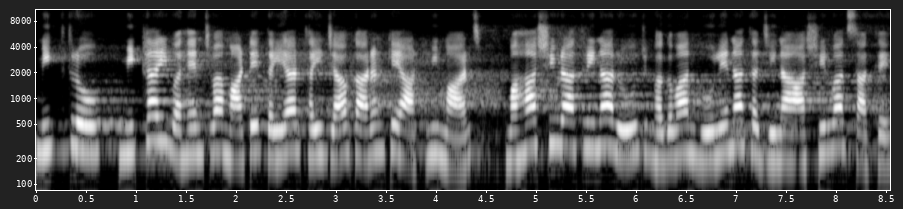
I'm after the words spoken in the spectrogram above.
મિત્રો, મીઠાઈ વહેંચવા માટે તૈયાર થઈ જાવ કારણ કે આઠમી માર્ચ, મહાશિવરાત્રિના રોજ ભગવાન ભોલેનાથજીના આશીર્વાદ સાથે.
